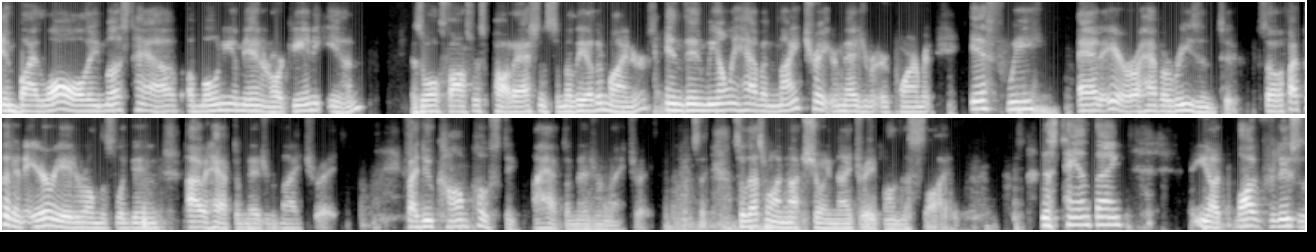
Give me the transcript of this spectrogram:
And by law, they must have ammonium N and organic N, as well as phosphorus, potash, and some of the other minors. And then we only have a nitrate measurement requirement if we add air or have a reason to. So if I put an aerator on this lagoon, I would have to measure nitrate. If I do composting, I have to measure nitrate. So that's why I'm not showing nitrate on this slide. This tan thing, you know, a lot of producers,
